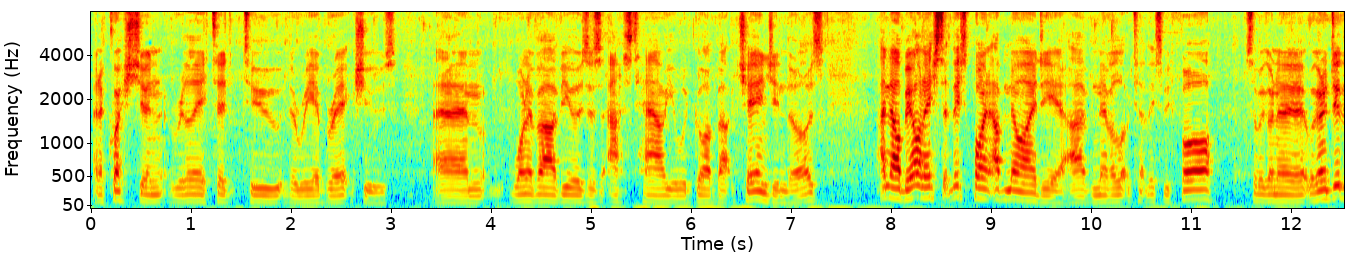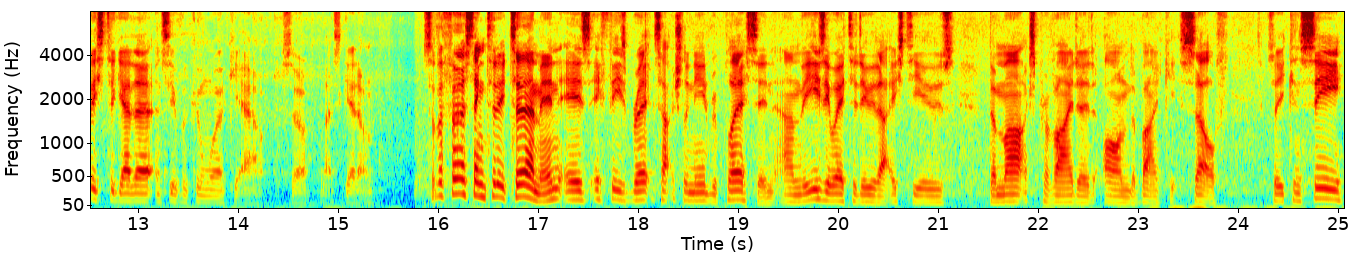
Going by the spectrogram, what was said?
and a question related to the rear brake shoes. Um, one of our viewers has asked how you would go about changing those and I'll be honest at this point I've no idea. I've never looked at this before so we're gonna we're gonna do this together and see if we can work it out. So let's get on. So the first thing to determine is if these brakes actually need replacing and the easy way to do that is to use the marks provided on the bike itself. So you can see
